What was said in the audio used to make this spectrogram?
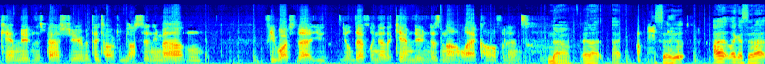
Cam Newton this past year, but they talked about sending him out. And if you watch that, you you'll definitely know that Cam Newton does not lack confidence. No, and I, I so he'll. I like I said, I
